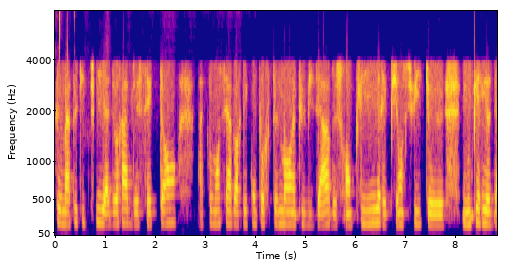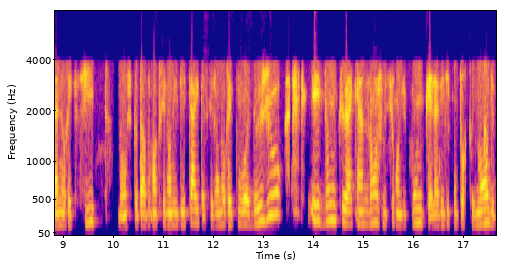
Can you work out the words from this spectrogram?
que ma petite fille adorable de 7 ans a commencé à avoir des comportements un peu bizarres, de se remplir, et puis ensuite euh, une période d'anorexie. Bon, je ne peux pas vous rentrer dans les détails parce que j'en aurais pour deux jours. Et donc, euh, à 15 ans, je me suis rendu compte qu'elle avait des comportements de,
